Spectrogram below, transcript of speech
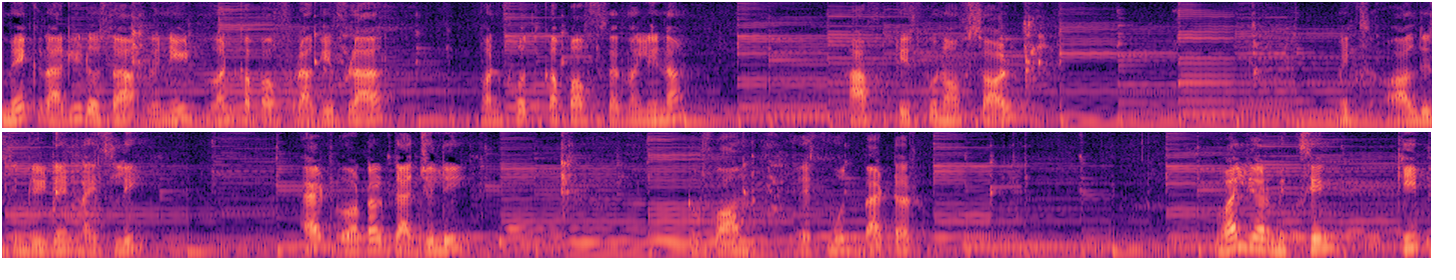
make ragi dosa, we need 1 cup of ragi flour, 1 4th cup of semolina, half teaspoon of salt. Mix all these ingredients nicely. Add water gradually to form a smooth batter. While you are mixing, keep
